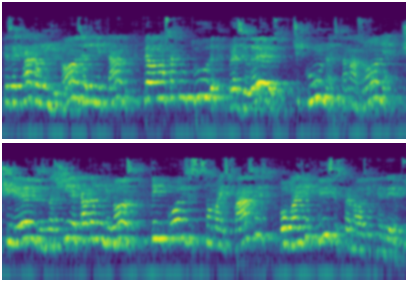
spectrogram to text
Quer dizer, cada um de nós é limitado pela nossa cultura. Brasileiros, ticunas, na Amazônia, chineses, na China, cada um de nós tem coisas que são mais fáceis ou mais difíceis para nós entendermos.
